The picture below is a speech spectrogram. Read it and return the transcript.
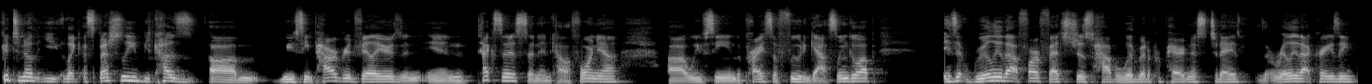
good to know that you like, especially because um, we've seen power grid failures in in Texas and in California. Uh, we've seen the price of food and gasoline go up. Is it really that far fetched? Just have a little bit of preparedness today. Is it really that crazy?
